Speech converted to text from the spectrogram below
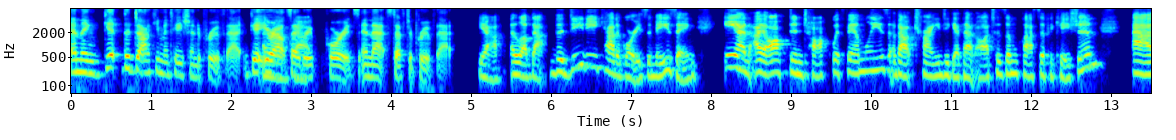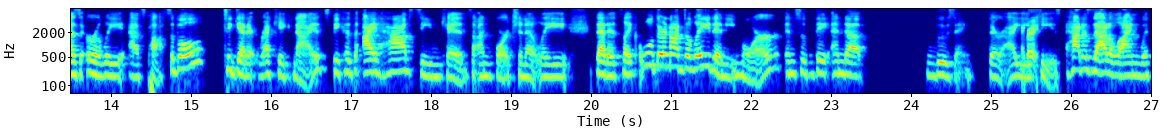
and then get the documentation to prove that. Get your outside that. reports and that stuff to prove that. Yeah, I love that. The DD category is amazing. And I often talk with families about trying to get that autism classification as early as possible to get it recognized because I have seen kids, unfortunately, that it's like, well, they're not delayed anymore. And so they end up losing their IEPs. Right. How does that align with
